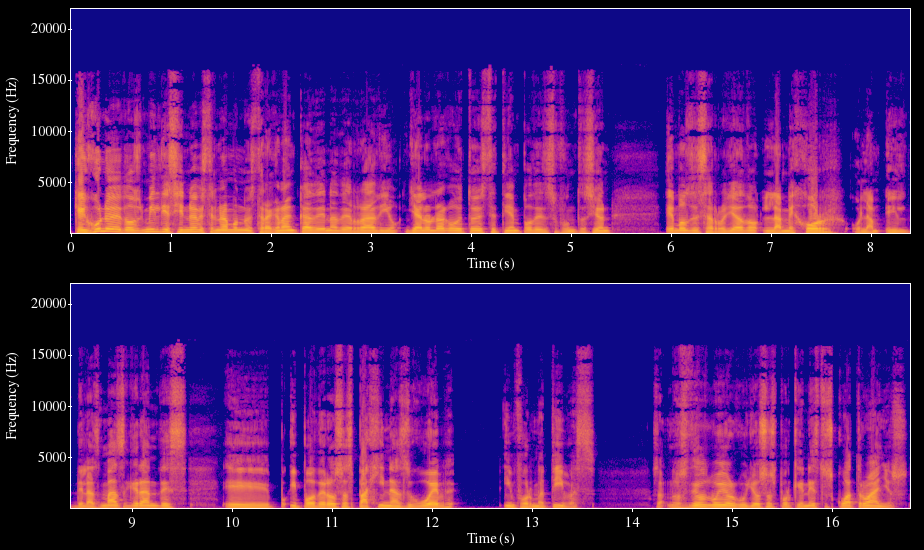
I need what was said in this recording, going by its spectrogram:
Que en junio de 2019 estrenamos nuestra gran cadena de radio y a lo largo de todo este tiempo desde su fundación hemos desarrollado la mejor o la, de las más grandes eh, y poderosas páginas web informativas. O sea, nos sentimos muy orgullosos porque en estos cuatro años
